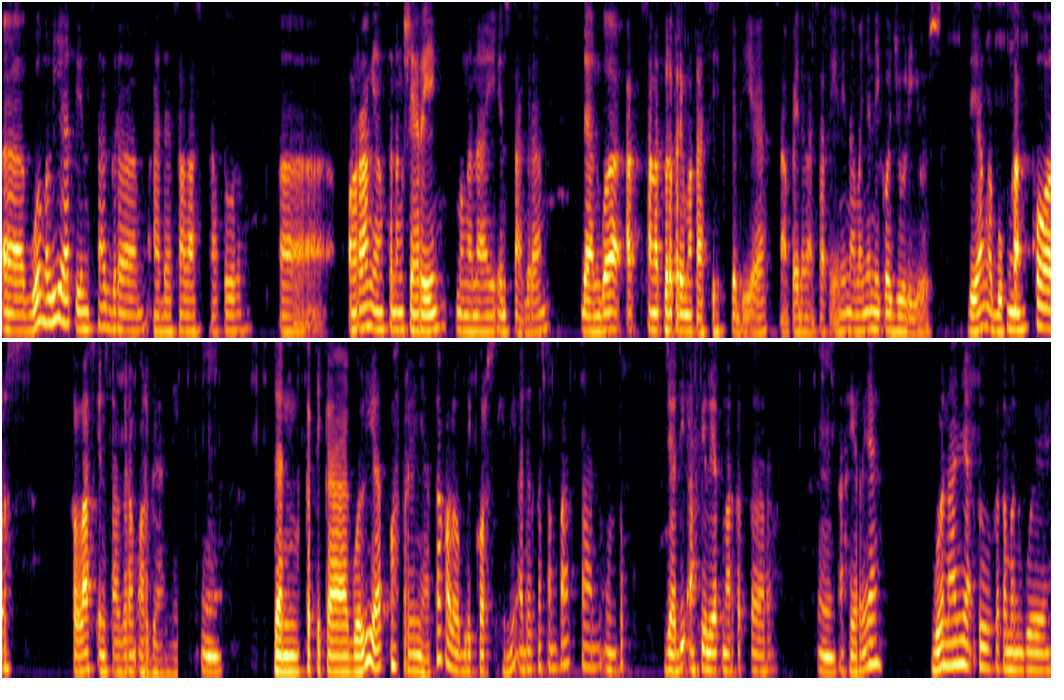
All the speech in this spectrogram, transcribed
uh, gue ngeliat di Instagram ada salah satu uh, orang yang senang sharing mengenai Instagram dan gue sangat berterima kasih ke dia sampai dengan saat ini namanya Nico Julius dia ngebuka hmm. course kelas Instagram organik hmm. dan ketika gue lihat wah ternyata kalau beli course ini ada kesempatan untuk jadi affiliate marketer hmm. akhirnya gue nanya tuh ke teman gue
